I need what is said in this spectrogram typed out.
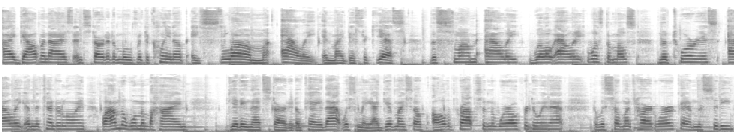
I galvanized and started a movement to clean up a slum alley in my district. Yes, the slum alley, Willow Alley, was the most notorious alley in the Tenderloin. Well, I'm the woman behind getting that started, okay? That was me. I give myself all the props in the world for doing that. It was so much hard work, and the city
